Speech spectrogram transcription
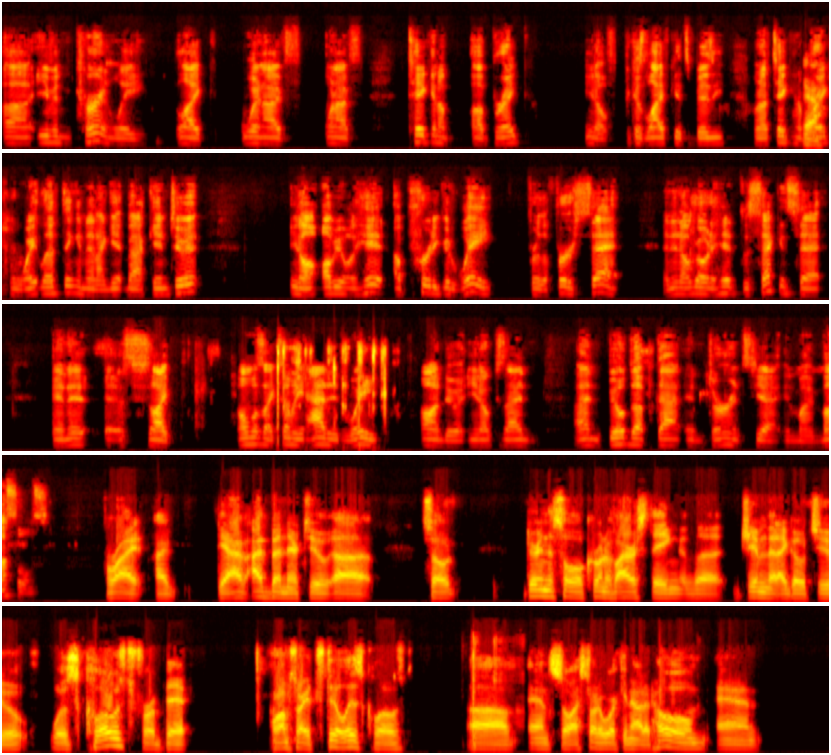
uh, even currently. Like when I've when I've taken a, a break, you know, because life gets busy. When I've taken a Yeah. break from weightlifting and then I get back into it, you know, I'll be able to hit a pretty good weight for the first set, and then I'll go to hit the second set, and it, it's like almost like somebody added weight onto it, you know, because I hadn't, I hadn't built up that endurance yet in my muscles. Right. I yeah, I've, I've been there too. Uh, so during this whole coronavirus thing, the gym that I go to was closed for a bit. Well, I'm sorry, it still is closed. Um, and so I started working out at home, and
